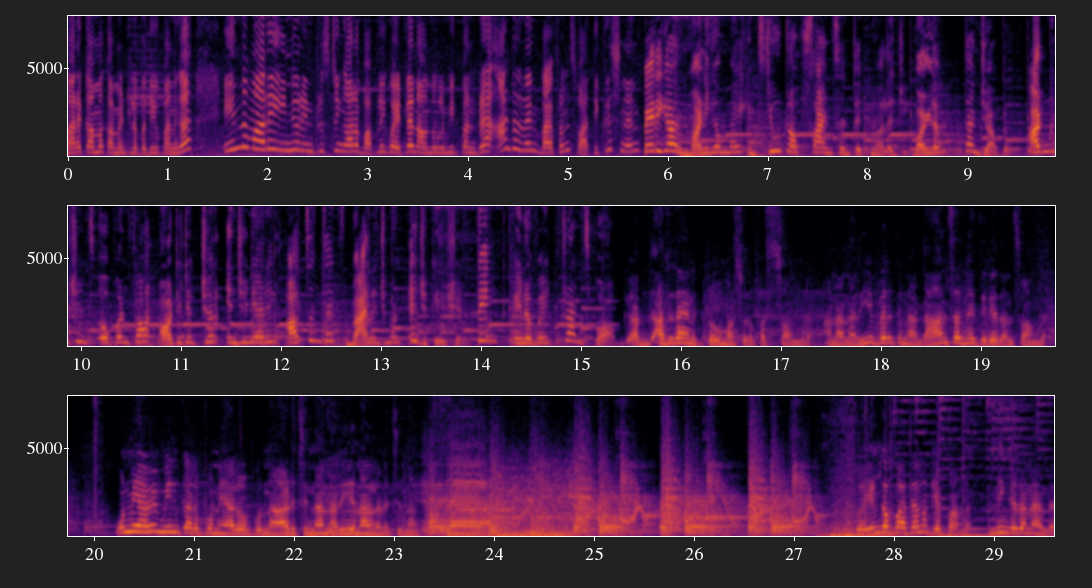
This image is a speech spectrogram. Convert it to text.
மறக்காம கமெண்ட்ல பதிவு பண்ணுங்க. இந்த மாதிரி இன்னொரு இன்ட்ரெஸ்டிங்கான பப்ளிக் வைட்ல நான் உங்களை மீட் பண்றேன். And then bye from Swathi Krishnan Periyar Maniammai institute of science and technology Vallam Thanjavur. Admissions open for architecture engineering arts and science management education think innovate transform அது அதுதான் எனக்கு பிரபு மாஸ்டரோட ஃபர்ஸ்ட் சாங் கூட. ஆனால் நிறைய பேருக்கு நான் டான்ஸர்னே தெரியாது அந்த சாங்கில் உண்மையாகவே மீன்கார பொண்ணு யாரோ பொண்ணு ஆடிச்சுன்னா நிறைய நாள் நினச்சிருந்தாங்க. ஸோ எங்கே பார்த்தாலும் கேட்பாங்க. நீங்கள் தானே அந்த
